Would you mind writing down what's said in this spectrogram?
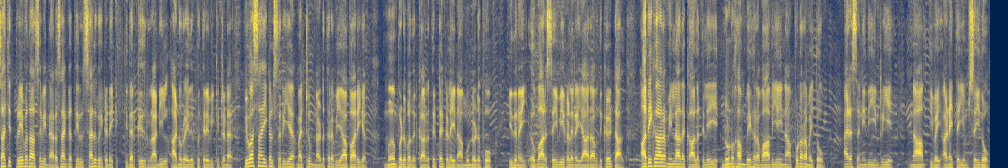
சஜித் பிரேமதாசவின் அரசாங்கத்தில் சலுகை கிடைக்கும். இதற்கு ரணில் அனுர எதிர்ப்பு தெரிவிக்கின்றனர். விவசாயிகள் சிறிய மற்றும் நடுத்தர வியாபாரி வியாபாரிகள் மேம்படுவதற்கான திட்டங்களை நாம் முன்னெடுப்போம். இதனை எவ்வாறு செய்வீர்கள் என யாராவது கேட்டால் அதிகாரம் இல்லாத காலத்திலேயே நுணுகம் வேகிற வாவியை நாம் புனரமைத்தோம். அரச நிதியின்றியே நாம் இவை அனைத்தையும் செய்தோம்.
